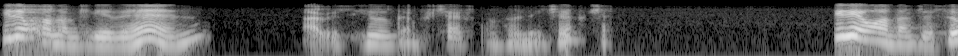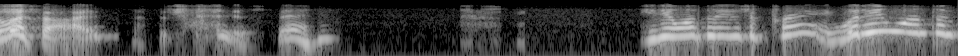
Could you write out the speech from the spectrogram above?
He didn't want them to give in. Obviously, he was going to protect them from the Egyptians. He didn't want them to suicide. That's a tremendous sin. He didn't want them to pray. What did he want them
